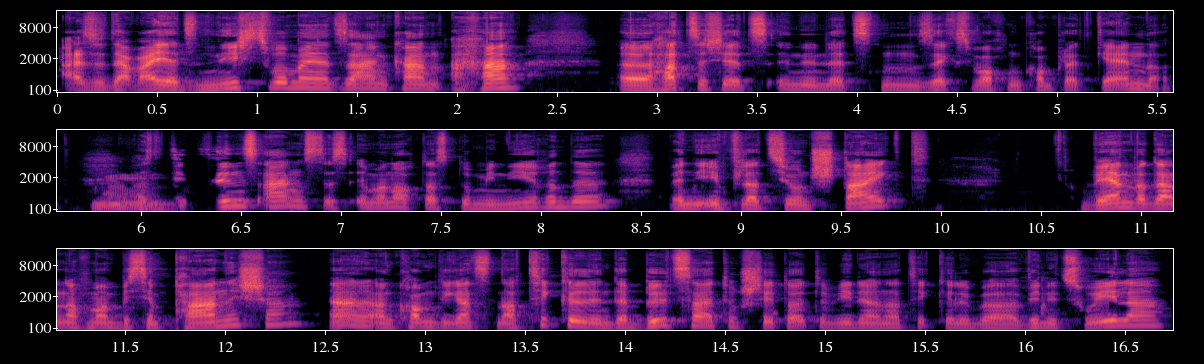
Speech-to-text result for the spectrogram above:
also da war jetzt nichts, wo man jetzt sagen kann, aha, hat sich jetzt in den letzten sechs Wochen komplett geändert. Mhm. Also die Zinsangst ist immer noch das Dominierende. Wenn die Inflation steigt, werden wir dann noch mal ein bisschen panischer. Ja, dann kommen die ganzen Artikel. In der Bildzeitung steht heute wieder ein Artikel über Venezuela.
